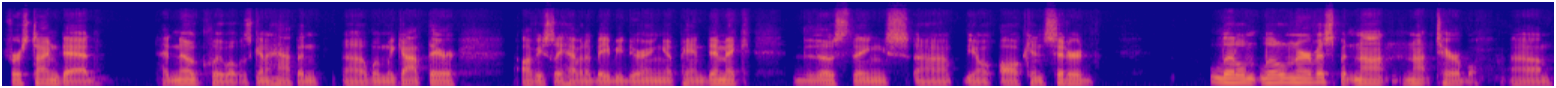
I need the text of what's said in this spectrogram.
first time dad had no clue what was going to happen uh, when we got there obviously having a baby during a pandemic those things uh, you know all considered little little nervous but not not terrible um,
